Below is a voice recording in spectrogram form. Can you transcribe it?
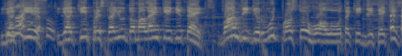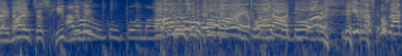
які, Зашу. які пристають до маленьких дітей. Вам відірвуть просто голову такі діти, які займаються Або східними. руку поламаю. Або руку поламає, Класно, отак. добре. Який в нас козак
